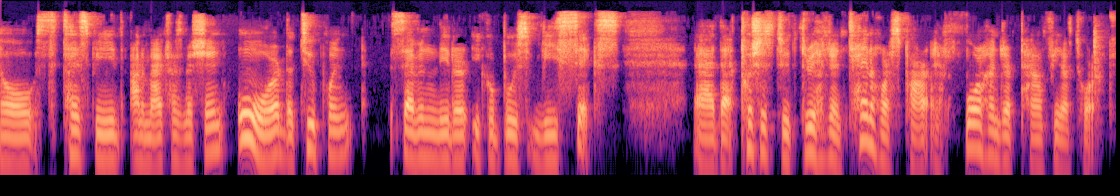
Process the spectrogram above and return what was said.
know, ten speed automatic transmission or the two point seven liter EcoBoost V6 uh, that pushes to 310 horsepower and 400 pound-feet of torque.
